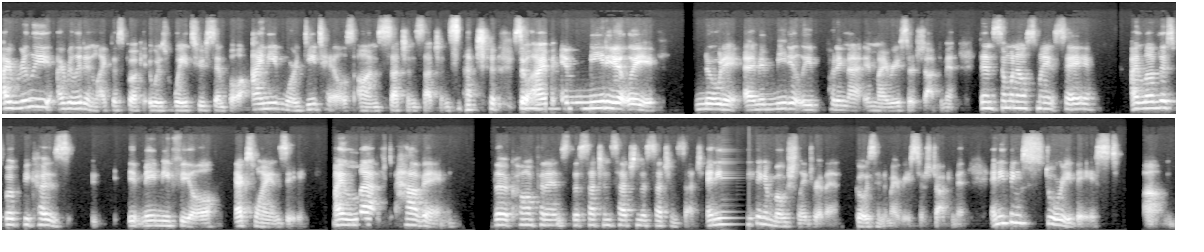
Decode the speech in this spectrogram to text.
i really i really didn't like this book it was way too simple i need more details on such and such and such so mm-hmm. i'm immediately noting, I'm immediately putting that in my research document. Then someone else might say, I love this book because it made me feel X, Y, and Z. I mm-hmm. left having the confidence, the such and such, and the such and such. Anything emotionally driven goes into my research document. Anything story based um,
